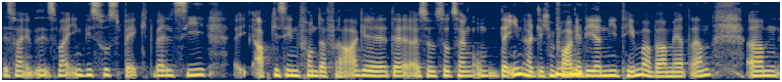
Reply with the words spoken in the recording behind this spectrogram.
es war, es war irgendwie suspekt, weil sie, äh, abgesehen von der Frage, der, also sozusagen um der inhaltlichen Frage, mhm. die ja nie Thema war mehr dann, ähm,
